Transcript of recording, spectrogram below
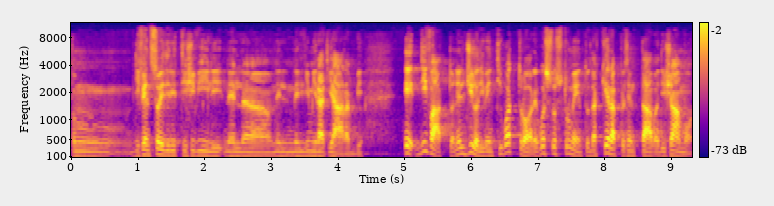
un difensore dei diritti civili nel, nel, negli Emirati Arabi e di fatto nel giro di 24 ore questo strumento da che rappresentava diciamo,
